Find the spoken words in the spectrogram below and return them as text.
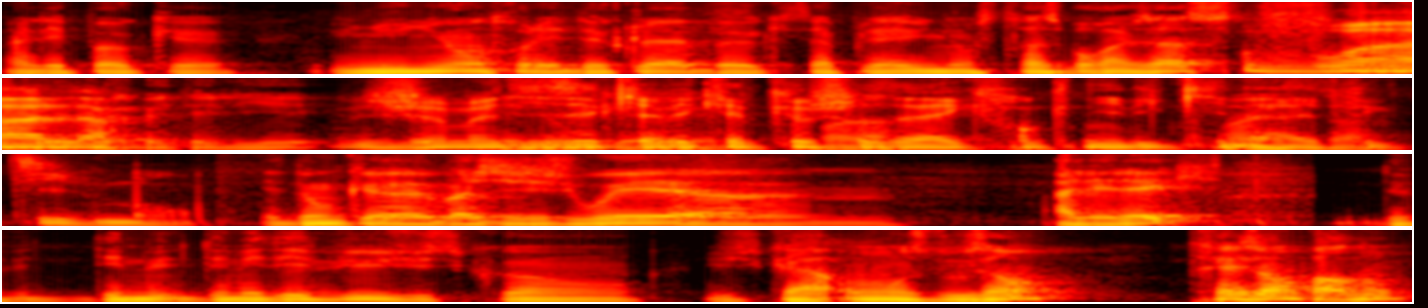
à l'époque une union entre les deux clubs qui s'appelait Union Strasbourg-Alsace. Voilà. Je me disais qu'il y avait euh, quelque chose avec Franck Nilikina, effectivement. Et donc, euh, bah, j'ai joué euh, à l'ELEC de, mes débuts jusqu'à 11-12 ans, 13 ans, pardon.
